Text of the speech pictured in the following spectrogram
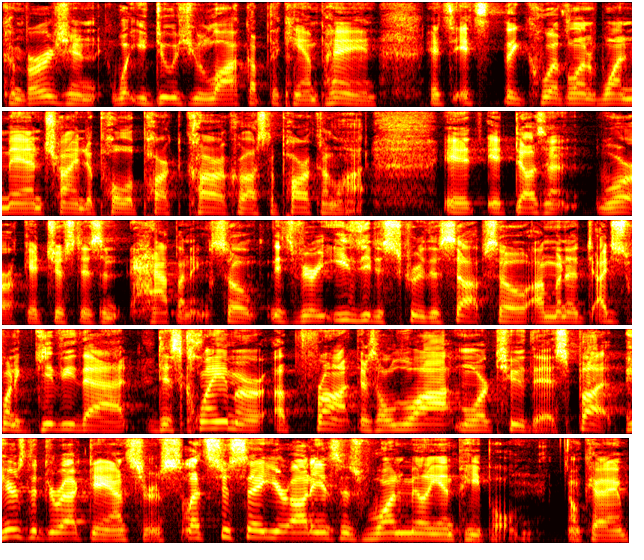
conversion, what you do is you lock up the campaign. It's it's the equivalent of one man trying to pull a parked car across the parking lot. It it doesn't work. It just isn't happening. So it's very easy to screw this up. So I'm gonna I just want to give you that disclaimer up front. There's a lot more to this, but here's the direct answers. Let's just say your audience is one million people. Okay,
